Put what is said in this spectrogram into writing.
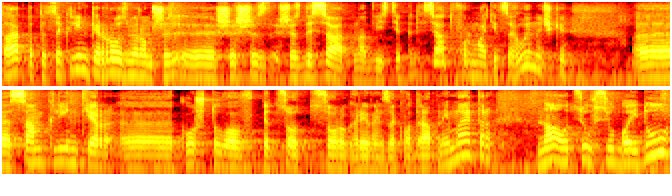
Так, тобто це клінкер розміром ши- е, ши- ши- 60 на 250 в форматі цеглиночки. Сам клінкер коштував 540 гривень за квадратний метр. На оцю всю байду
